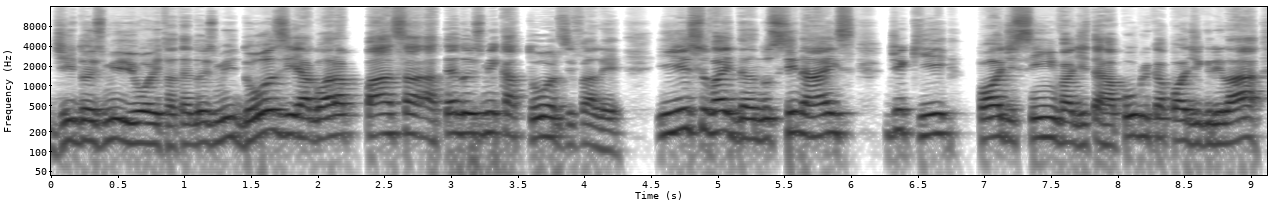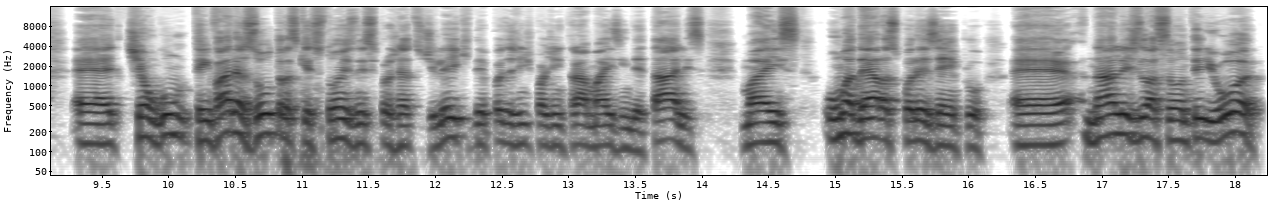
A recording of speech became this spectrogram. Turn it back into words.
de 2008 até 2012 e agora passa até 2014, falei. E isso vai dando sinais de que pode sim invadir terra pública, pode grilar. É, tinha algum, tem várias outras questões nesse projeto de lei que depois a gente pode entrar mais em detalhes, mas uma delas, por exemplo, é, na legislação anterior,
